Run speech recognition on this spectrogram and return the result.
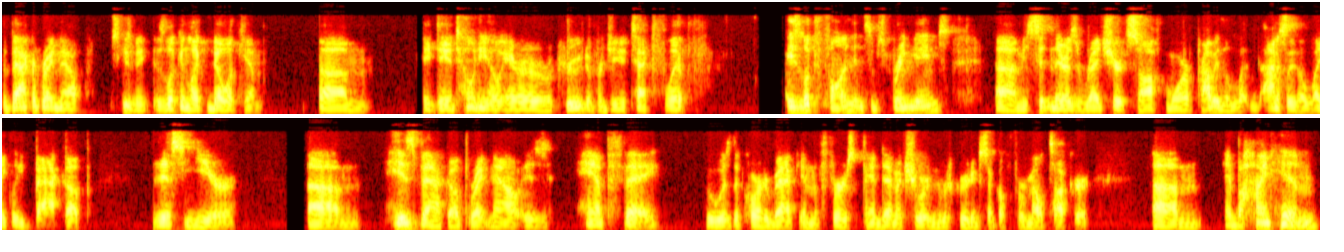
The backup right now, excuse me, is looking like Noah Kim, um, a D'Antonio era recruit, a Virginia Tech flip. He's looked fun in some spring games. Um, he's sitting there as a redshirt sophomore, probably the honestly the likely backup this year. Um, his backup right now is Hamp Fay, who was the quarterback in the first pandemic shortened recruiting cycle for Mel Tucker. Um, and behind him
